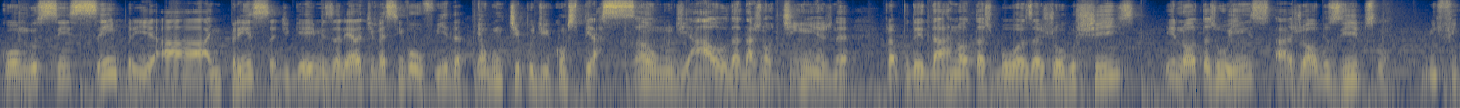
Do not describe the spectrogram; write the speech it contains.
Como se sempre a imprensa de games ali ela tivesse envolvida em algum tipo de conspiração mundial das notinhas, né? Para poder dar notas boas a jogo X e notas ruins a jogos Y. Enfim.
